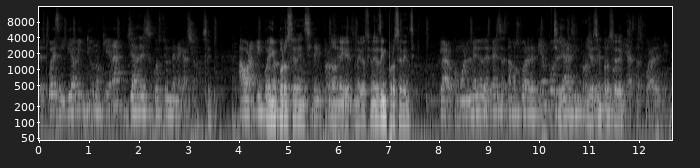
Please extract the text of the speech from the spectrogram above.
después el día 21 quiera, ya es cuestión de negación. Sí. Ahora, en de improcedencia. De improcedencia. No negación, es de improcedencia. Claro, como en el medio de defensa estamos fuera de tiempo, ya es improcedente, ya estás fuera de tiempo.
